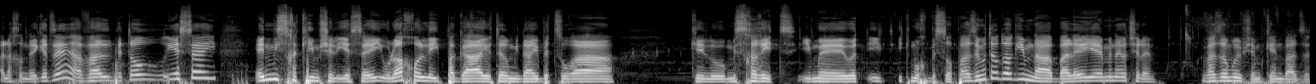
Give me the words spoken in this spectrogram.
אנחנו נגד זה, אבל בתור ESA, אין משחקים של ESA, הוא לא יכול להיפגע יותר מדי בצורה כאילו מסחרית, אם uh, הוא יתמוך בסופה, אז הם יותר דואגים לבעלי uh, מניות שלהם. ואז אומרים שהם כן בעד זה.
